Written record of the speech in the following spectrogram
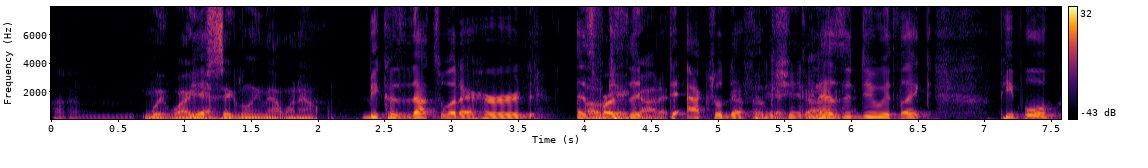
I don't. Wait, why are Yeah. you signaling that one out? because that's what I heard as far as the, the actual definition. got it has it. to do with like people,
